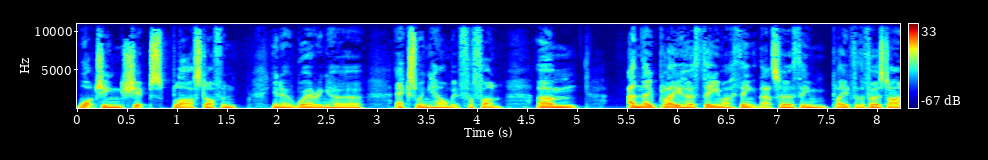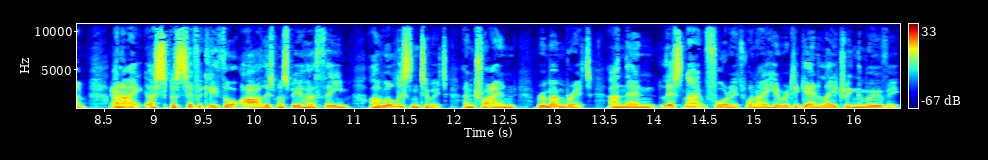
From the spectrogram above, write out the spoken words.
watching ships blast off and, you know, wearing her X-Wing helmet for fun. Um and they play her theme. I think that's her theme played for the first time. And I, I specifically thought, ah, this must be her theme. I will listen to it and try and remember it and then listen out for it when I hear it again later in the movie.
